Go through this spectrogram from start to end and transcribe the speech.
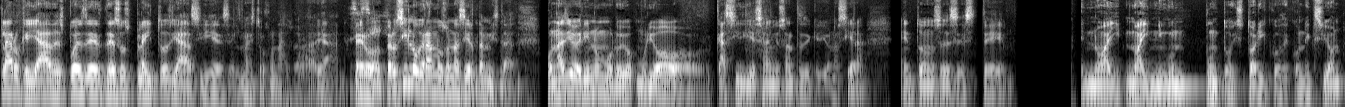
claro que ya después de, esos pleitos ya sí es el maestro Jonás, ¿verdad? Ya, pero, sí. pero sí logramos una cierta amistad. Jonás Lloverino murió, murió casi 10 años antes de que yo naciera, entonces, este, no hay, no hay ningún punto histórico de conexión.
